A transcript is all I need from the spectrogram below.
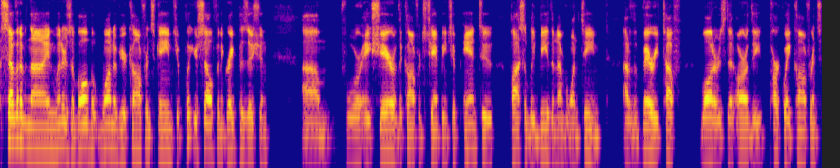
seven of nine, winners of all but one of your conference games, you put yourself in a great position um, for a share of the conference championship and to possibly be the number one team out of the very tough waters that are the Parkway Conference.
